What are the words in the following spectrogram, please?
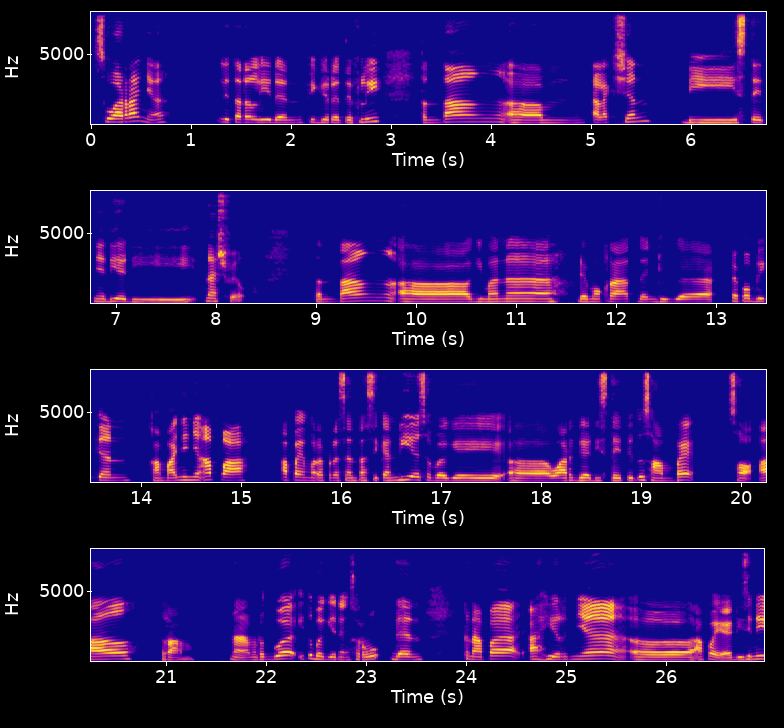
suaranya literally dan figuratively tentang um, election di state-nya dia di Nashville tentang uh, gimana Demokrat dan juga Republikan kampanyenya apa, apa yang merepresentasikan dia sebagai uh, warga di state itu sampai soal Trump. Nah, menurut gue itu bagian yang seru dan kenapa akhirnya uh, apa ya di sini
